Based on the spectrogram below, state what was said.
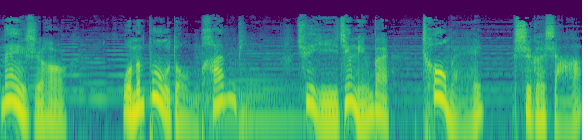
那时候，我们不懂攀比，却已经明白臭美是个啥。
